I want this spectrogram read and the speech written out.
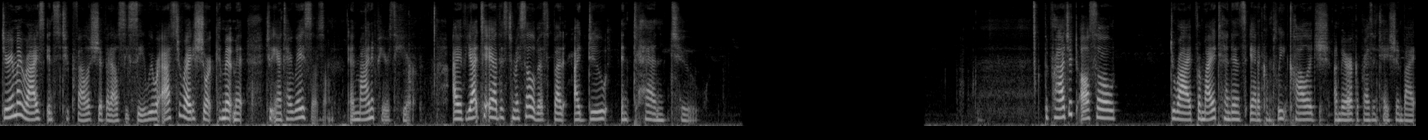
During my RISE Institute Fellowship at LCC, we were asked to write a short commitment to anti-racism, and mine appears here. I have yet to add this to my syllabus, but I do intend to. The project also derived from my attendance at a Complete College America presentation by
